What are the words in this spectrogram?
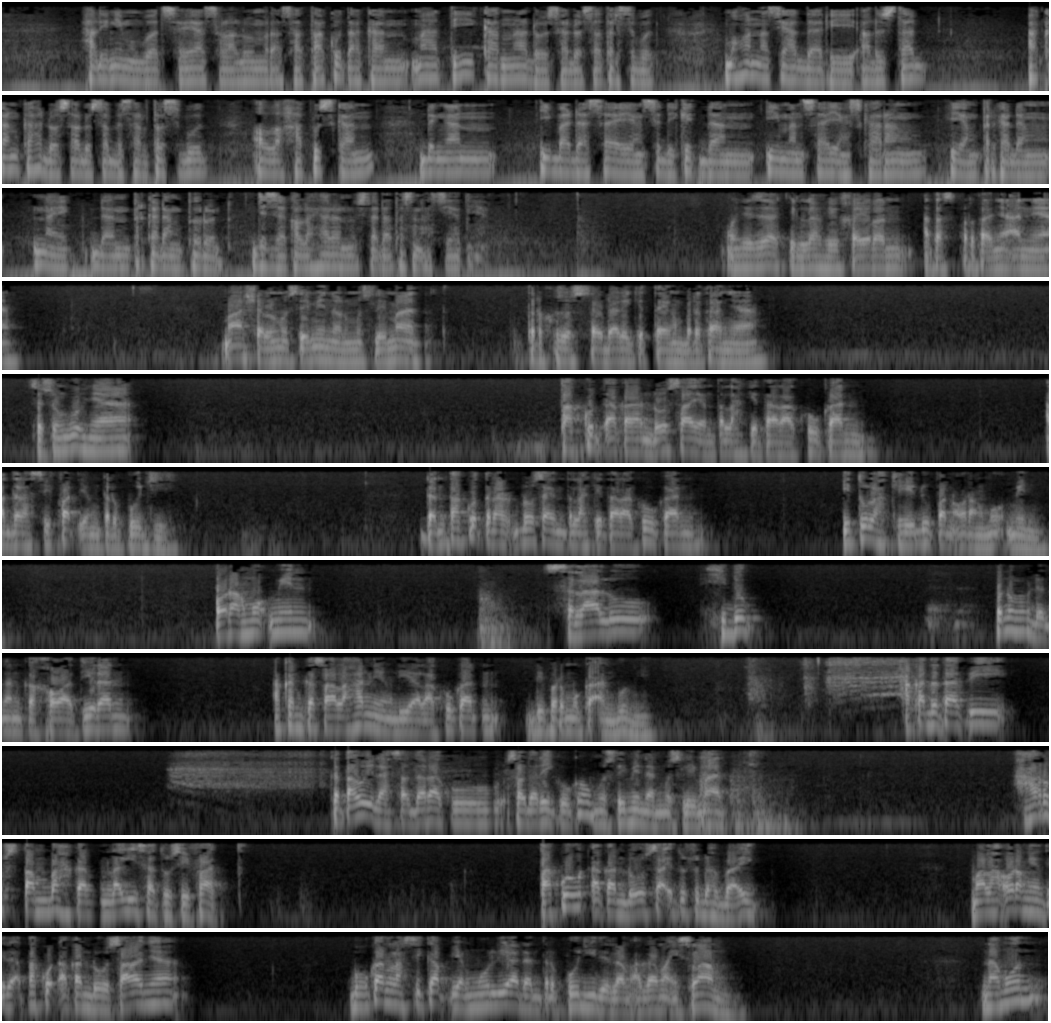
Hal ini membuat saya selalu merasa takut akan mati karena dosa-dosa tersebut. Mohon nasihat dari Al-Ustad, akankah dosa-dosa besar tersebut Allah hapuskan dengan ibadah saya yang sedikit dan iman saya yang sekarang yang terkadang naik dan terkadang turun. Jazakallah khairan Ustaz atas nasihatnya. Wajazakillahi khairan atas pertanyaannya. Masyaallah muslimin dan muslimat, terkhusus saudari kita yang bertanya. Sesungguhnya takut akan dosa yang telah kita lakukan adalah sifat yang terpuji. Dan takut terhadap dosa yang telah kita lakukan itulah kehidupan orang mukmin. Orang mukmin selalu hidup penuh dengan kekhawatiran akan kesalahan yang dia lakukan di permukaan bumi. Akan tetapi ketahuilah saudaraku, saudariku kaum muslimin dan muslimat harus tambahkan lagi satu sifat. Takut akan dosa itu sudah baik. Malah orang yang tidak takut akan dosanya bukanlah sikap yang mulia dan terpuji dalam agama Islam. Namun,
